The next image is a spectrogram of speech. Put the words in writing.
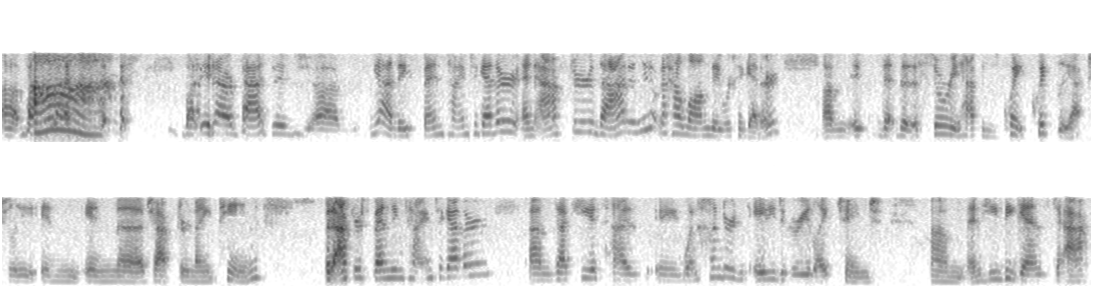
Uh, but, ah. but in our passage, um, yeah, they spend time together, and after that, and we don't know how long they were together um, it, the, the story happens quite quickly, actually, in in uh, chapter 19. But after spending time together, um, Zacchaeus has a 180 degree life change, um, and he begins to act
